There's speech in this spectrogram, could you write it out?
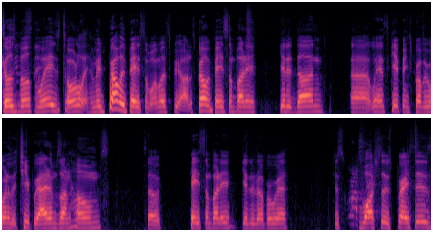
Goes this both ways, totally. I mean, probably pay someone. Let's be honest. Probably pay somebody, get it done. Uh, landscaping is probably one of the cheaper items on homes, so pay somebody, get it over with. Just watch those prices.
